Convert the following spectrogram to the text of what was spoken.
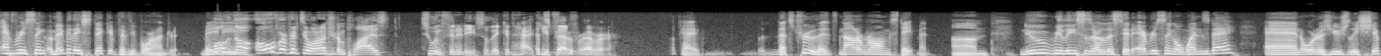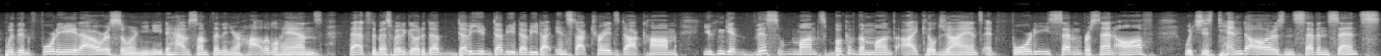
every single. Maybe they stick at 5,400. Maybe well, no, over 5,400 implies to infinity, so they can ha- keep true. that forever. Okay, that's true. That's not a wrong statement. Um, new releases are listed every single Wednesday, and orders usually ship within 48 hours. So when you need to have something in your hot little hands, that's the best way to go to www.instocktrades.com. You can get this month's book of the month, I Kill Giants, at 47% off, which is $10.07.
